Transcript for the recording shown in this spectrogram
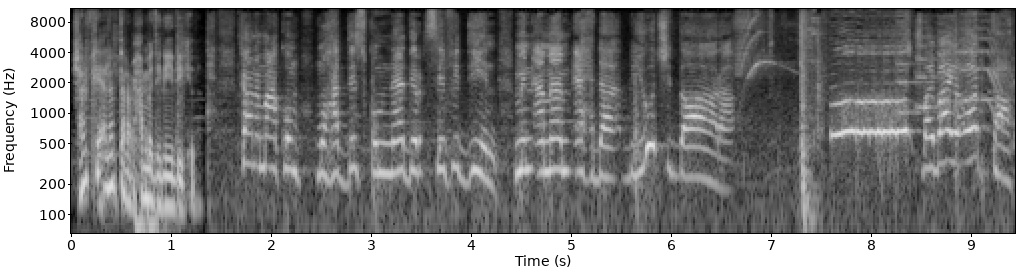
مش عارف ليه قلبت على محمد هنيدي كده. كان معكم محدثكم نادر سيف الدين من أمام إحدى بيوت الدارة bye bye يا قطة.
